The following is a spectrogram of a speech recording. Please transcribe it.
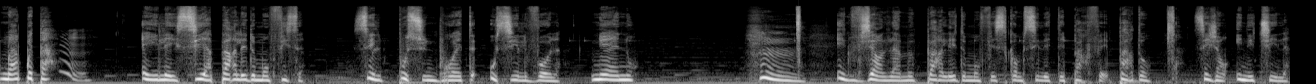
makpeta. Et il est ici à parler de mon fils. S'il pousse une brouette ou s'il vole, nous. Hmm. Il vient là me parler de mon fils comme s'il était parfait. Pardon, ces gens inutiles.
